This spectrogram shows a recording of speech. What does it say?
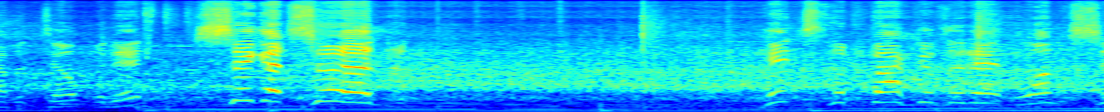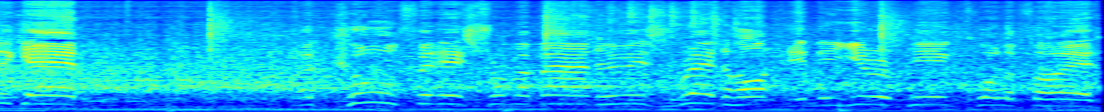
haven't dealt with it. Sigurdsson hits the back of the net once again. A cool finish from a man who is red hot in the European qualifiers.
